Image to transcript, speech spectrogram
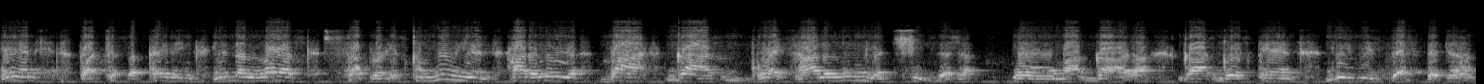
and participating in the Lord's Supper, His communion. Hallelujah. By God's grace. Hallelujah, Jesus. Oh my God, uh, God's grace can be resisted. Uh,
